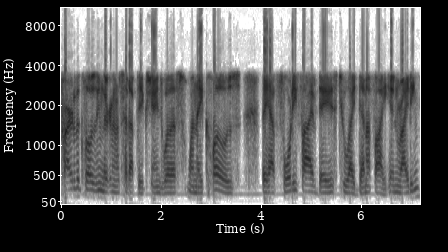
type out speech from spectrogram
Prior to the closing, they're going to set up the exchange with us. When they close, they have 45 days to identify in writing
